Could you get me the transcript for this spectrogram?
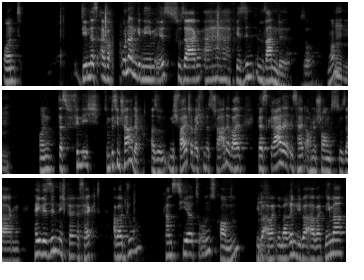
und denen das einfach unangenehm ist, zu sagen, ah, wir sind im Wandel. So, ne? mhm. Und das finde ich so ein bisschen schade. Also nicht falsch, aber ich finde das schade, weil das gerade ist halt auch eine Chance zu sagen, hey, wir sind nicht perfekt, aber du kannst hier zu uns kommen liebe mhm. Arbeitnehmerin, lieber Arbeitnehmer,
